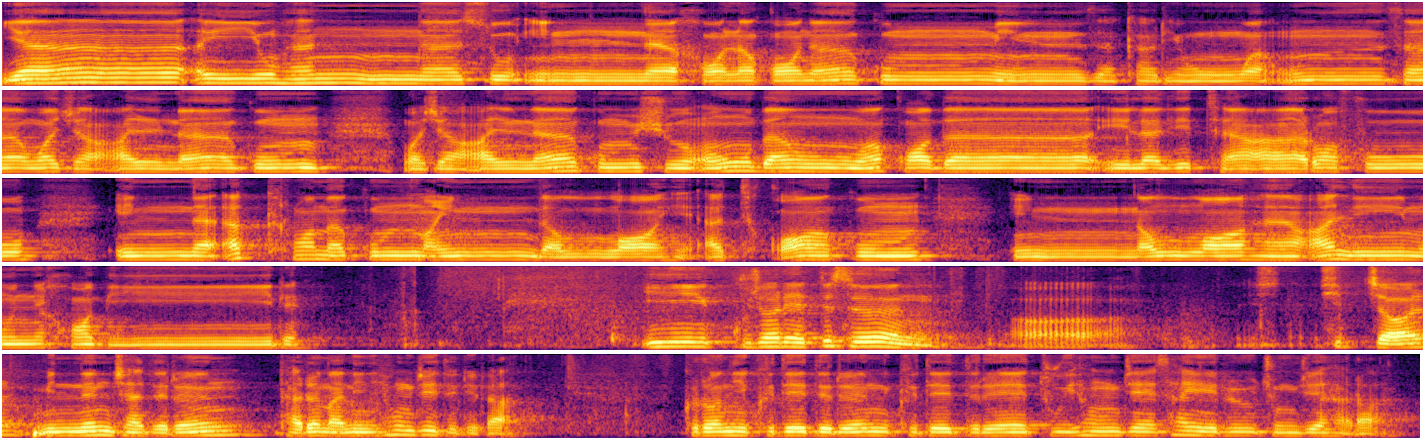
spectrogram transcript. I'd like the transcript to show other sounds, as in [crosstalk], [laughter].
يا أيها الناس إنا خلقناكم من ذكر وأنثى وجعلناكم وجعلناكم شعوبا وقبائل لتعارفوا إن أكرمكم عند الله أتقاكم إن الله عليم خبير 이 구절의 뜻은 어, 10절 믿는 자들은 다름 아닌 형제들이라. 그러니 그대들은 그대들의 두 형제 사이를 중재하라.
